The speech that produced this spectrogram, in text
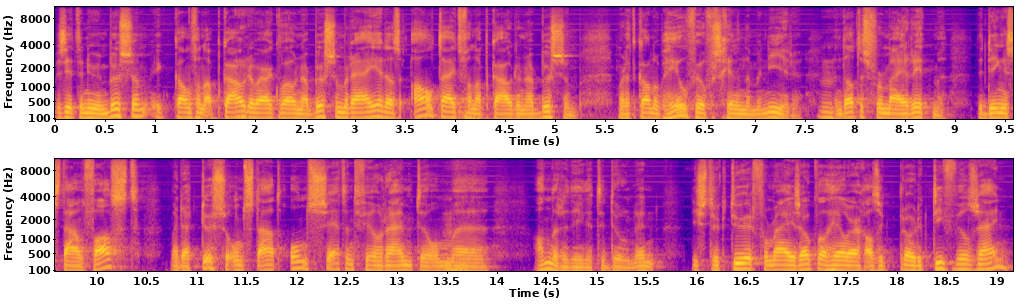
we zitten nu in Bussum. Ik kan van Apkoude, waar ik woon, naar Bussum rijden. Dat is altijd van Apkoude naar Bussum. Maar dat kan op heel veel verschillende manieren. Hmm. En dat is voor mij ritme. De dingen staan vast, maar daartussen ontstaat ontzettend veel ruimte om Hmm. eh, andere dingen te doen. En die structuur voor mij is ook wel heel erg, als ik productief wil zijn,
